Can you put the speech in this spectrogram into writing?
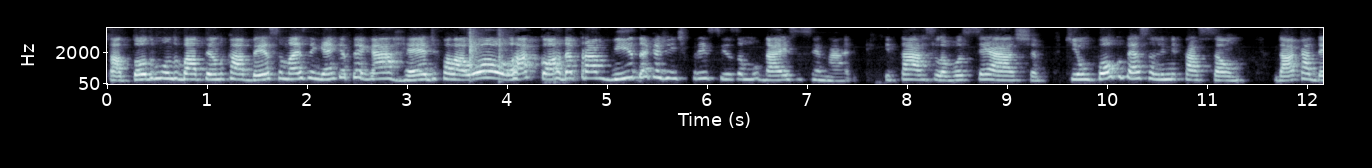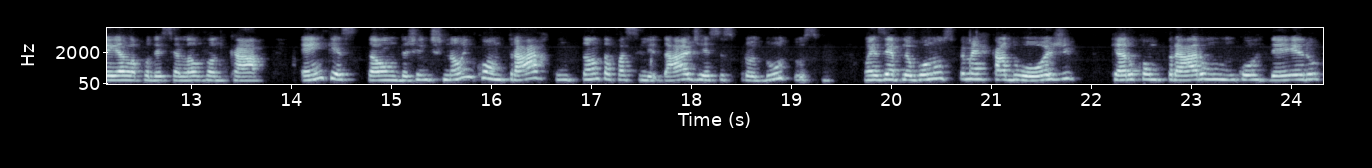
Tá todo mundo batendo cabeça, mas ninguém quer pegar a rede e falar, ô, oh, acorda para a vida que a gente precisa mudar esse cenário. E Társila, você acha que um pouco dessa limitação da cadeia ela poder se alavancar em questão da gente não encontrar com tanta facilidade esses produtos um exemplo, eu vou num supermercado hoje, quero comprar um cordeiro,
